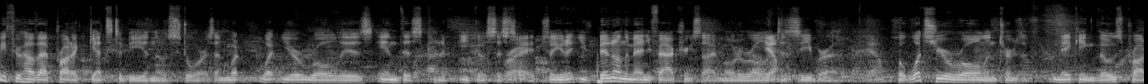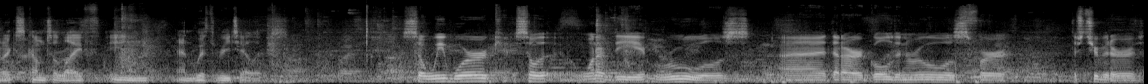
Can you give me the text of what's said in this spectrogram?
me through how that product gets to be in those stores and what, what your role is in this kind of ecosystem. Right. So you, you've been on the manufacturing side, Motorola Yeah. to Zebra. Yeah. But what's your role in terms of making those products come to life in and with retailers? So we work. So one of the rules uh, that are golden rules for distributors,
